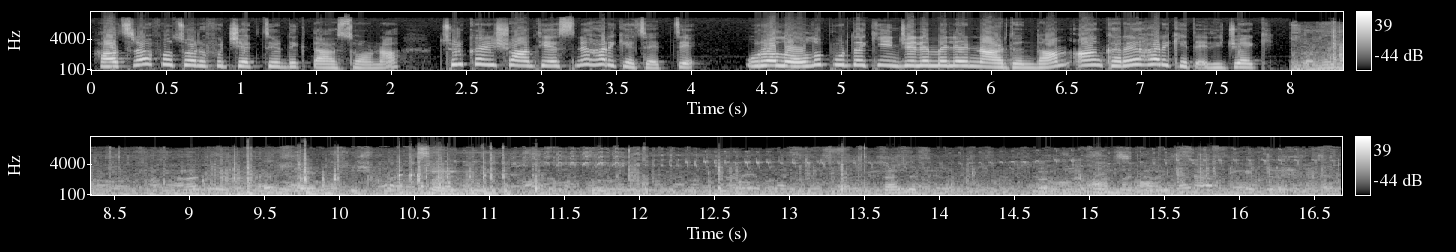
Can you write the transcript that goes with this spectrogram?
hatıra fotoğrafı çektirdikten sonra Türkali şantiyesine hareket etti. Uraloğlu buradaki incelemelerin ardından Ankara'ya hareket edecek. Her şey hiçbir sayı değil mi? Sen de seviyorsun. Ben de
